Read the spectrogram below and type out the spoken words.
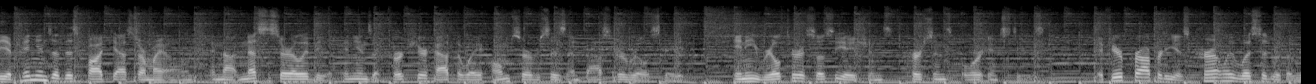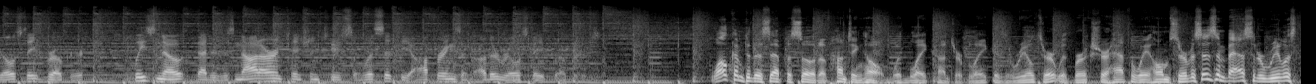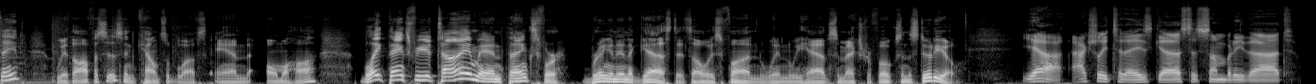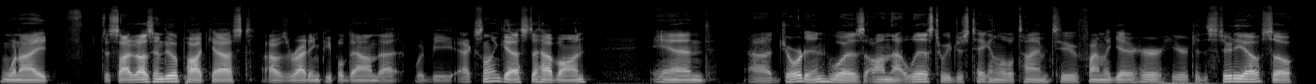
The opinions of this podcast are my own and not necessarily the opinions of Berkshire Hathaway Home Services Ambassador Real Estate, any realtor associations, persons, or entities. If your property is currently listed with a real estate broker, please note that it is not our intention to solicit the offerings of other real estate brokers. Welcome to this episode of Hunting Home with Blake Hunter. Blake is a realtor with Berkshire Hathaway Home Services, Ambassador Real Estate, with offices in Council Bluffs and Omaha. Blake, thanks for your time and thanks for bringing in a guest. It's always fun when we have some extra folks in the studio. Yeah, actually, today's guest is somebody that when I decided I was going to do a podcast, I was writing people down that would be excellent guests to have on. And uh, Jordan was on that list. We've just taken a little time to finally get her here to the studio. So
